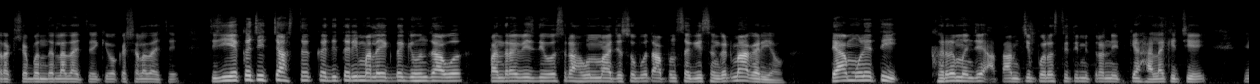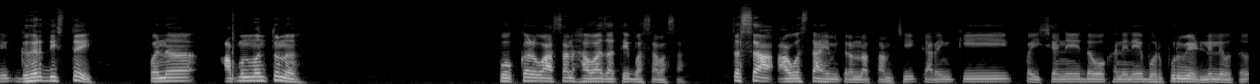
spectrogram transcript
रक्षाबंधनला जायचं आहे किंवा कशाला जायचं आहे तिची एकच इच्छा असतं कधीतरी मला एकदा घेऊन जावं. पंधरा वीस दिवस राहून माझ्यासोबत आपण सगळी संकट माघारी यावं. त्यामुळे ती खरं म्हणजे आता आमची परिस्थिती मित्रांनो इतकी हालाकीची आहे. हे घर दिसतंय. पण आपण म्हणतो ना पोकळ वासान हवा जाते बसा बसा. तसं अवस्था आहे मित्रांनो आता आमची. कारण की पैशाने दवाखान्याने भरपूर वेढलेलं होतं.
